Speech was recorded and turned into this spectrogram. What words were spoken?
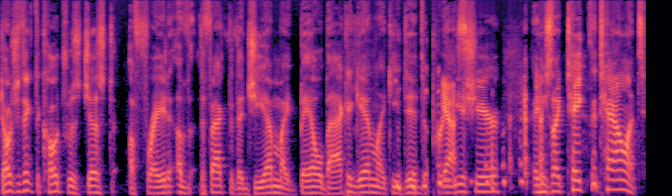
Don't you think the coach was just afraid of the fact that the GM might bail back again like he did the previous yes. year? And he's like, take the talent.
